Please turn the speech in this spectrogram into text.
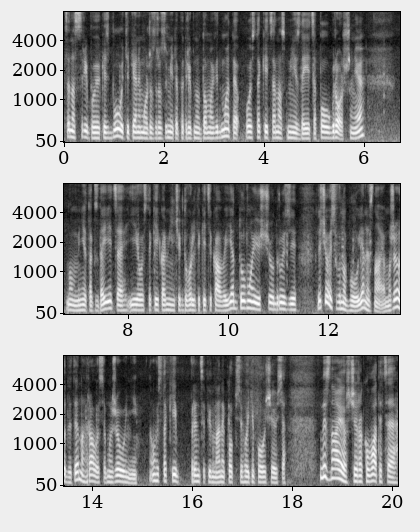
це на срібло якесь було, тільки я не можу зрозуміти, потрібно вдома відмити. Ось такий це нас, мені здається, полгрош, ні? Ну, мені так здається, і ось такий камінчик доволі таки цікавий. Я думаю, що, друзі, для чогось воно було, я не знаю. Можливо, дитина гралася, можливо, ні. Ось такий, в принципі, в мене коп сьогодні получився. Не знаю, чи рахувати це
